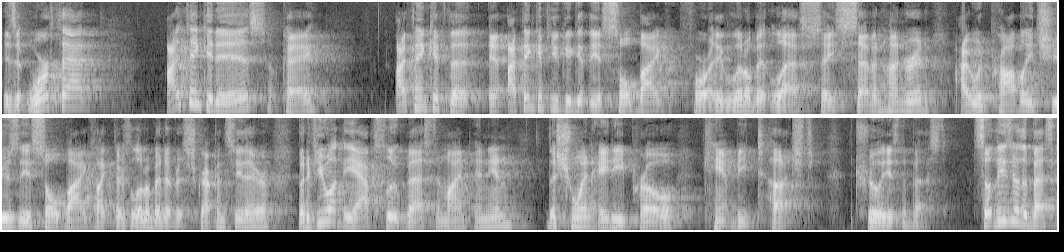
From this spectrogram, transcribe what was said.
Is it worth that? I think it is, okay? I think if the I think if you could get the assault bike for a little bit less, say 700, I would probably choose the assault bike like there's a little bit of a discrepancy there. But if you want the absolute best in my opinion, the Schwinn AD Pro can't be touched. It truly is the best. So these are the best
